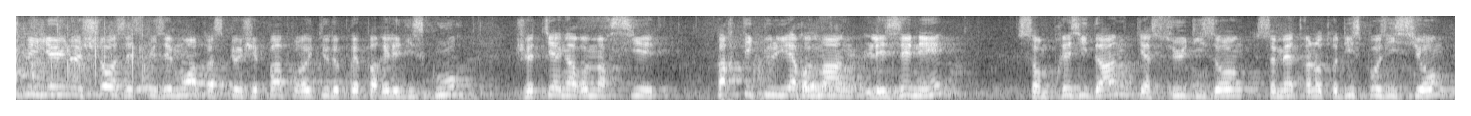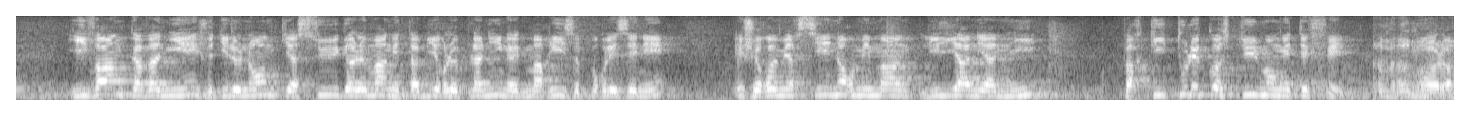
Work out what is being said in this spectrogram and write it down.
oublié une chose, excusez-moi, parce que je n'ai pas pour habitude de préparer les discours. Je tiens à remercier particulièrement les aînés, son président qui a su, disons, se mettre à notre disposition, Yvan Cavanier, je dis le nom, qui a su également établir le planning avec Marise pour les aînés. Et je remercie énormément Liliane et Annie, par qui tous les costumes ont été faits. Voilà.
